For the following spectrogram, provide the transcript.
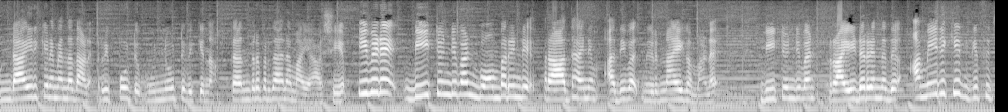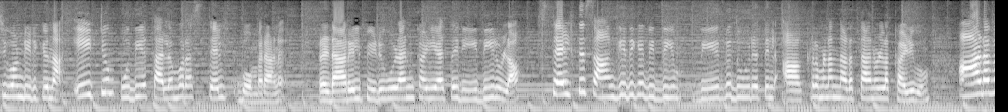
ഉണ്ടായിരിക്കണമെന്നതാണ് റിപ്പോർട്ട് മുന്നോട്ട് വെക്കുന്ന തന്ത്രപ്രധാനമായ ആശയം. ഇവിടെ ബി ട്വന്റി വൺ ബോംബറിന്റെ പ്രാധാന്യം അതിവ നിർണായകമാണ്. ബി ട്വന്റി വൺ റൈഡർ എന്നത് അമേരിക്ക വികസിച്ചുകൊണ്ടിരിക്കുന്ന ഏറ്റവും പുതിയ തലമുറ സ്റ്റെൽത്ത് ബോംബറാണ്. റഡാറിൽ പിടികൂടാൻ കഴിയാത്ത രീതിയിലുള്ള സ്റ്റെൽത്ത് സാങ്കേതിക വിദ്യയും ദീർഘദൂരത്തിൽ ആക്രമണം നടത്താനുള്ള കഴിവും ആണവ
